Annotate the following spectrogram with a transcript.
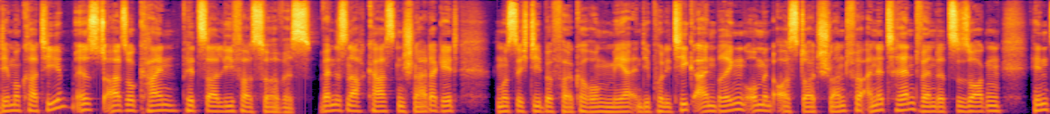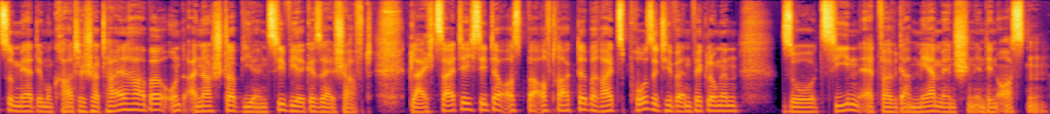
Demokratie ist also kein Pizza-Lieferservice. Wenn es nach Carsten Schneider geht, muss sich die Bevölkerung mehr in die Politik einbringen, um in Ostdeutschland für eine Trendwende zu sorgen, hin zu mehr demokratischer Teilhabe und einer stabilen Zivilgesellschaft. Gleichzeitig sieht der Ostbeauftragte bereits positive Entwicklungen. So ziehen etwa wieder mehr Menschen in den Osten.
